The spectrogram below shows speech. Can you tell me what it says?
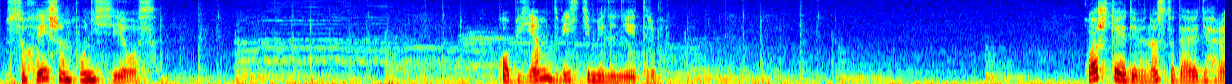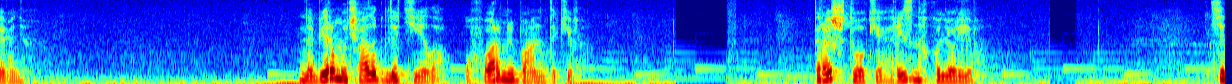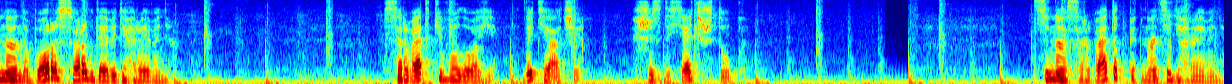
Сухий шампунь Сіос. Об'єм 200 мл. Коштує 99 гривень. Набір мочалок для тіла у формі бантиків. Три штуки різних кольорів. Ціна набору 49 гривень. Серветки вологі, дитячі 60 штук. Ціна серветок 15 гривень.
